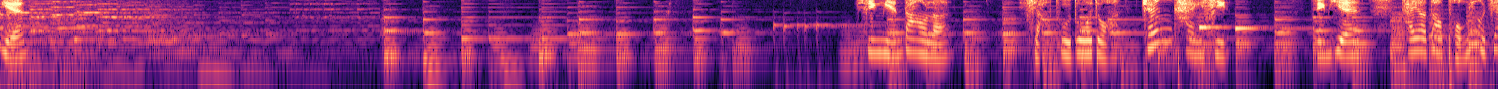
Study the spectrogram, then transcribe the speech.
年》。新年到了，小兔多多真开心。今天他要到朋友家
